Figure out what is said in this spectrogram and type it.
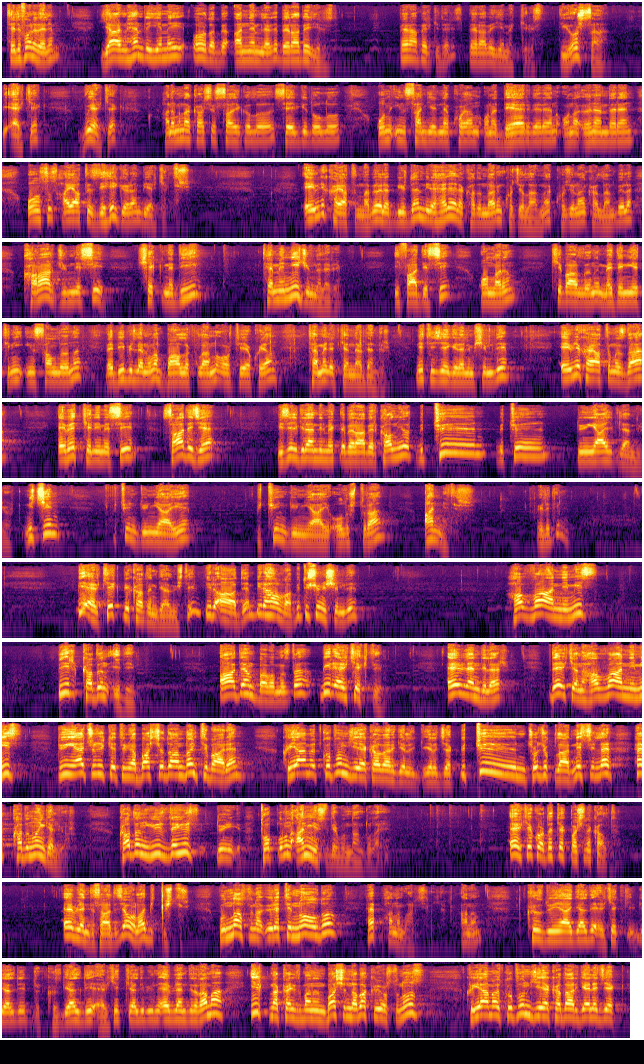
Telefon edelim. Yarın hem de yemeği orada annemlerle beraber yeriz. Beraber gideriz, beraber yemek yeriz diyorsa bir erkek, bu erkek hanımına karşı saygılı, sevgi dolu, onu insan yerine koyan, ona değer veren, ona önem veren, onsuz hayatı zehir gören bir erkektir. Evlilik hayatında böyle birdenbire hele hele kadınların kocalarına, kocaların karılarına böyle karar cümlesi şeklinde değil, temenni cümleleri ifadesi onların kibarlığını, medeniyetini, insanlığını ve birbirlerine olan bağlılıklarını ortaya koyan temel etkenlerdendir. Neticeye gelelim şimdi. Evlilik hayatımızda evet kelimesi sadece bizi ilgilendirmekle beraber kalmıyor. Bütün bütün dünyayı ilgilendiriyor. Niçin? Bütün dünyayı bütün dünyayı oluşturan annedir. Öyle değil mi? Bir erkek bir kadın gelmiş değil mi? Bir Adem, bir Havva. Bir düşünün şimdi. Havva annemiz bir kadın idi. Adem babamız da bir erkekti. Evlendiler. Derken Havva annemiz dünya çocuk getirmeye başladığı andan itibaren kıyamet kopuncaya kadar gelecek bütün çocuklar, nesiller hep kadının geliyor. Kadın yüzde yüz toplumun annesidir bundan dolayı. Erkek orada tek başına kaldı. Evlendi sadece olay bitmiştir. Bundan sonra üretim ne oldu? Hep hanım aracılığı geldi. Hanım kız dünyaya geldi, erkek geldi, kız geldi, erkek geldi birbirine evlendiler ama ilk mekanizmanın başında bakıyorsunuz kıyamet kopuncaya kadar gelecek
